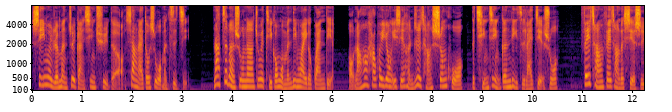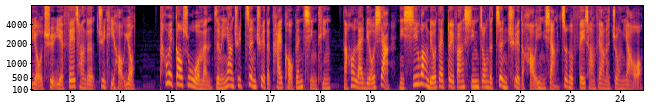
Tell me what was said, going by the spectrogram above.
是因为人们最感兴趣的哦，向来都是我们自己。那这本书呢，就会提供我们另外一个观点哦，然后他会用一些很日常生活的情境跟例子来解说，非常非常的写实有趣，也非常的具体好用。他会告诉我们怎么样去正确的开口跟倾听。然后来留下你希望留在对方心中的正确的好印象，这个非常非常的重要哦。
